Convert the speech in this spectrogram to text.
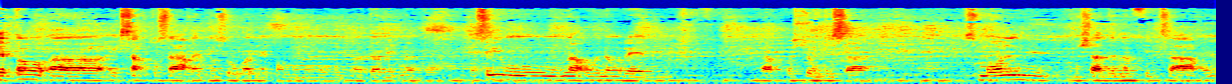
Ito, ah, eksakto sa akin yung sukat nitong uh, damit na to. Kasi yung naunang red, tapos yung isa, small, masyado lang fit sa akin.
